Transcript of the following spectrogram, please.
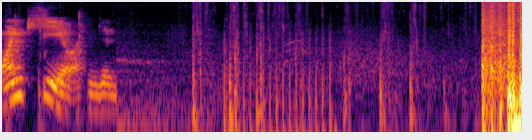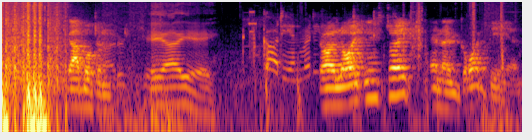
one kill I can get. Got both of them. KIA. Guardian ready Got a lightning strike and a guardian.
